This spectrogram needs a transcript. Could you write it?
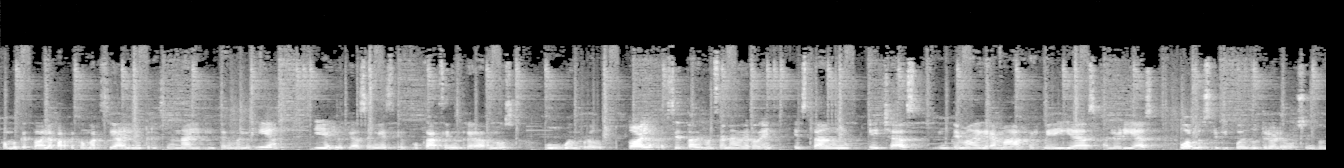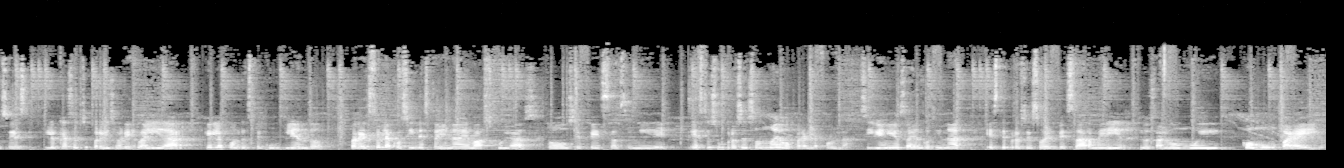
como que toda la parte comercial, nutricional y tecnología y ellos lo que hacen es enfocarse en entregarnos un buen producto. Todas las recetas de manzana verde están hechas en tema de gramajes, medidas, calorías por nuestro equipo de nutriólogos. Entonces, lo que hace el supervisor es validar que la fonda esté cumpliendo. Para esto la cocina está llena de básculas, todo se pesa, se mide. Esto es un proceso nuevo para la fonda. Si bien ellos saben cocinar, este proceso de pesar, medir, no es algo muy común para ellos,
